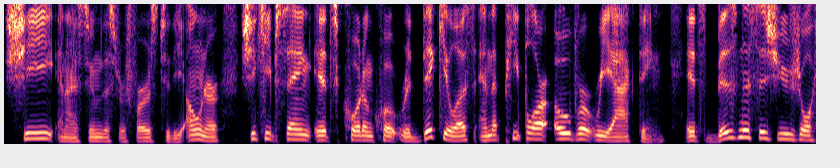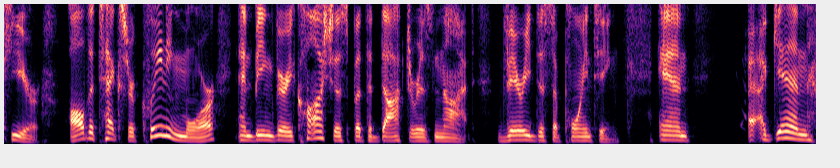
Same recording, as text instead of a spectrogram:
She, and I assume this refers to the owner, she keeps saying it's quote unquote ridiculous and that people are overreacting. It's business as usual here. All the techs are cleaning more and being very cautious, but the doctor is not. Very disappointing. And again,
